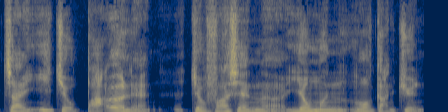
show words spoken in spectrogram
在一九八二年就发现了幽门螺杆菌，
